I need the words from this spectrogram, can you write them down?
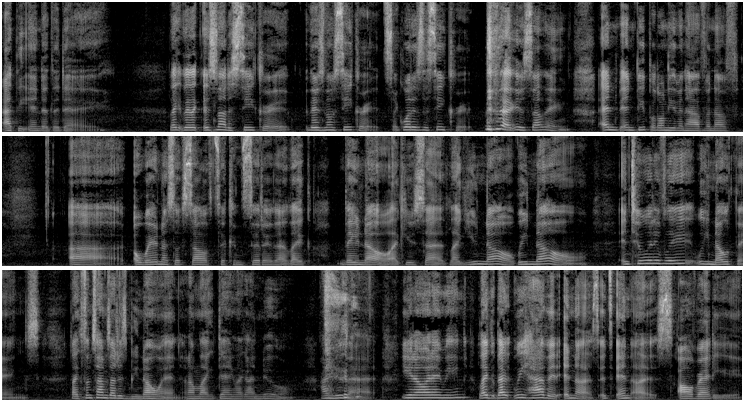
at the end of the day. like, like it's not a secret. There's no secrets. Like, what is the secret that you're selling? And and people don't even have enough uh, awareness of self to consider that like they know, like you said, like you know, we know intuitively, we know things. Like sometimes I just be knowing, and I'm like, dang, like I knew, I knew that. you know what I mean? Like that, we have it in us. It's in us already.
